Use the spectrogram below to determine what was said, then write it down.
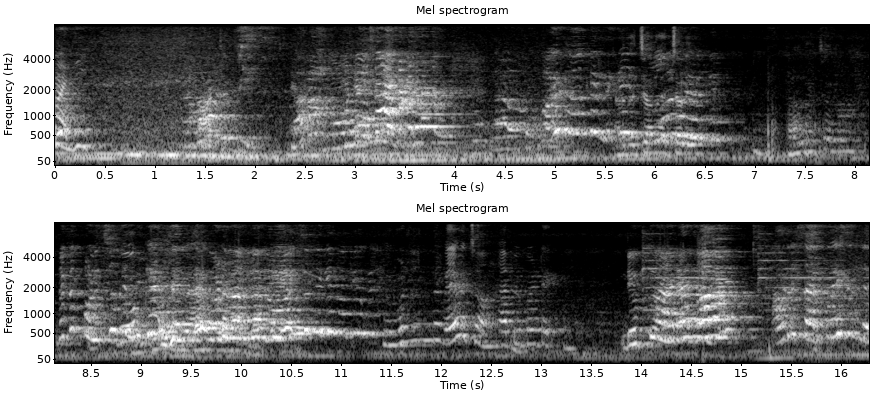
മതി. Happy birthday. സർപ്രൈസ് ഉണ്ട്.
